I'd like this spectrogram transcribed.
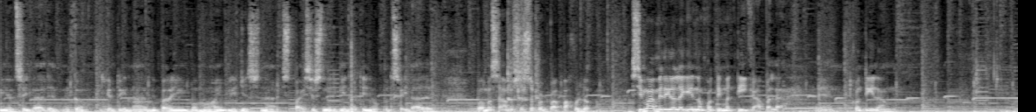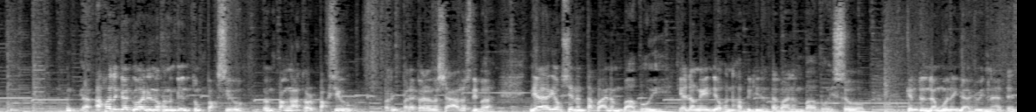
Tingnan sa ilalim. Ito. Ganito yung ilalim. Para yung ibang mga ingredients na spices na ligyan natin mapunta sa ilalim. Pamasama siya sa pagpapakulo. Si mami nilalagay ng konting mantika pala. Ayan. Konti lang. Ako nagagawa rin ako ng ganitong paksiw. Ang pangat or paksiw. Parang pare-pare na siya halos, di ba? Nilalagyan ko siya ng taba ng baboy. Kaya lang ngayon hindi ako nakabili ng taba ng baboy. So, ganito lang muna yung gagawin natin.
